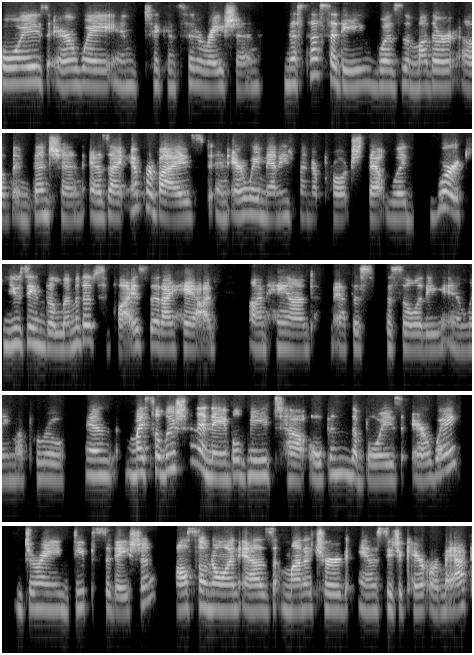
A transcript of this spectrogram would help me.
boy's airway into consideration, necessity was the mother of invention as I improvised an airway management approach that would work using the limited supplies that I had on hand at this facility in Lima, Peru. And my solution enabled me to open the boy's airway during deep sedation also known as monitored anesthesia care or MAC.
